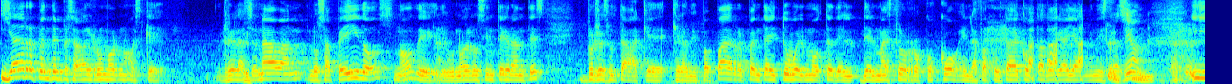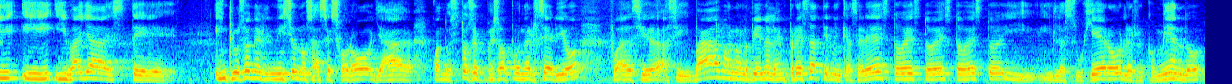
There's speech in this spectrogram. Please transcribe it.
Y ya de repente empezaba el rumor, no, es que relacionaban los apellidos, ¿no? De, de uno de los integrantes, y pues resultaba que, que era mi papá. De repente ahí tuvo el mote del, del maestro Rococó en la Facultad de Contaduría y Administración. Y, y- y vaya, este, incluso en el inicio nos asesoró, ya cuando esto se empezó a poner serio, fue a decir así, va, bueno, viene la empresa, tienen que hacer esto, esto, esto, esto, y, y les sugiero, les recomiendo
